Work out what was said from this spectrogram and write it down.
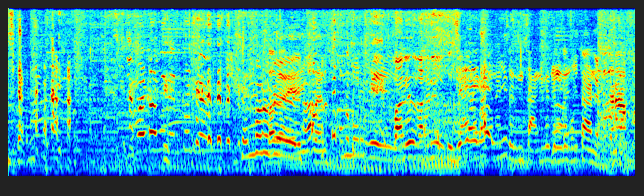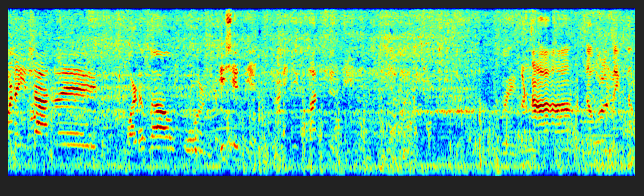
तर आपण इथं आलोय वडगाव कोण ही शेती आहे. आणि ही भात शेती इकडनं जवळून एकदम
